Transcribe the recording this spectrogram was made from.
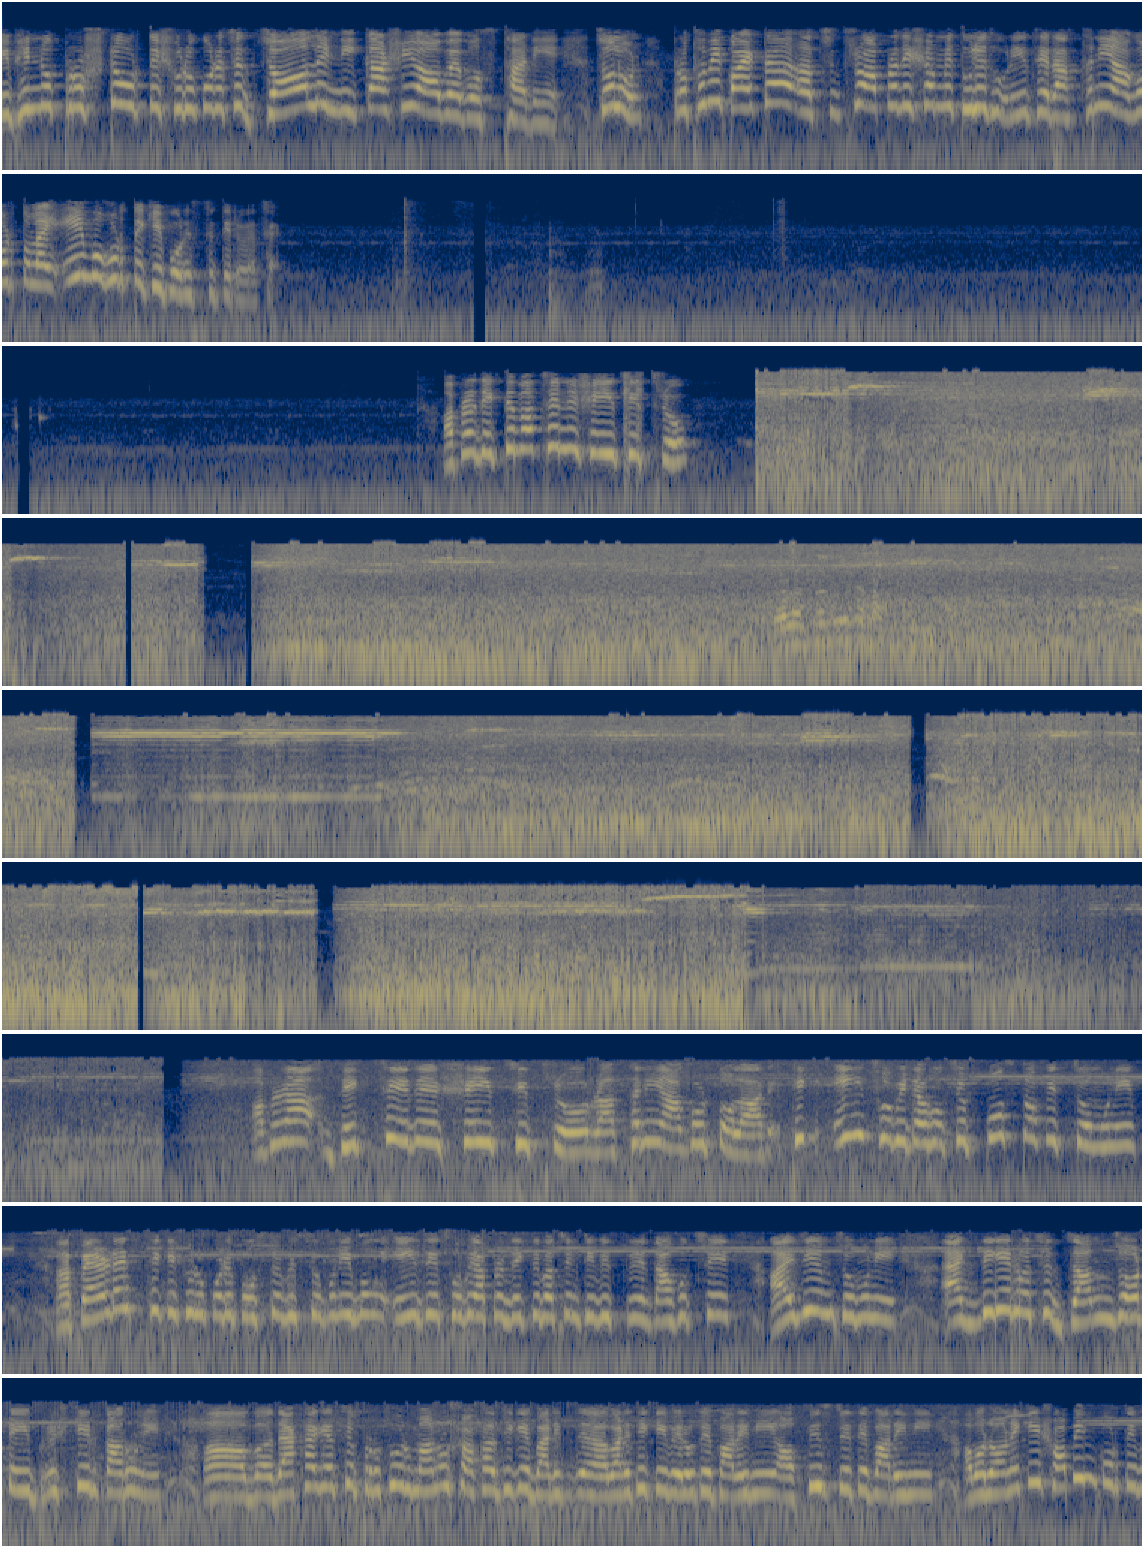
বিভিন্ন প্রশ্ন উঠতে শুরু করেছে জল নিকাশি অব্যবস্থা নিয়ে। চলুন, প্রথমে কয়েকটা চিত্র আপনাদের সামনে তুলে ধরি যে রাজধানী আগরতলায় এই মুহূর্তে কি পরিস্থিতি রয়েছে। আপনারা দেখতে পাচ্ছেন সেই চিত্র। আপনারা দেখছে যে সেই চিত্র রাজধানী আগরতলার। ঠিক এই ছবিটা হচ্ছে পোস্ট অফিস চমুনি। প্যারাডাইস থেকে শুরু করে পোস্ট অফিস চমুনি এবং এই যে ছবি আপনারা দেখতে পাচ্ছেন টিভি স্ক্রিনে তা হচ্ছে আইজিএম চমুনি একদিকে রয়েছে যানজট, এই বৃষ্টির কারণে দেখা গেছে প্রচুর মানুষ সকাল থেকে বাড়ি বাড়ি থেকে বেরোতে পারেনি, অফিস যেতে পারেনি, আবার অনেকেই শপিং করতে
